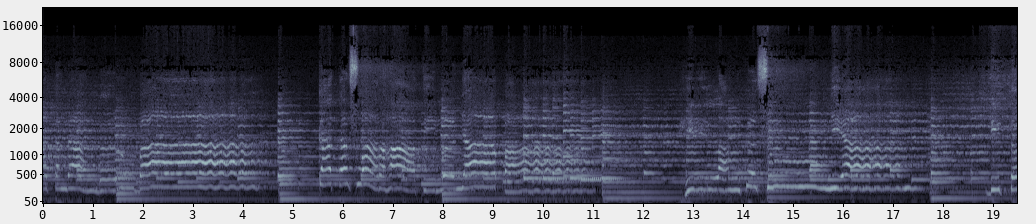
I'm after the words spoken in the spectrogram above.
Datang dan berubah. Kata suara hati menyapa. Hilang kesunyian Ditelan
